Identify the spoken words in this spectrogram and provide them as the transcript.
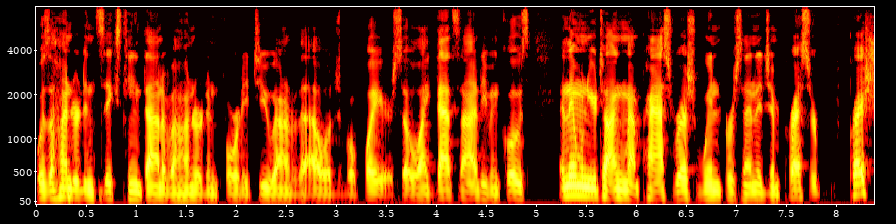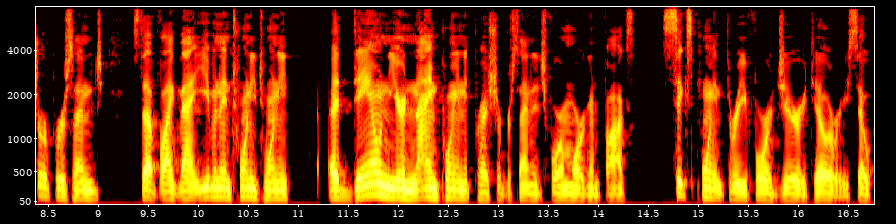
was 116th out of 142 out of the eligible players. So, like, that's not even close. And then when you're talking about pass rush win percentage and pressure pressure percentage, stuff like that, even in 2020, a down year 9.8 pressure percentage for Morgan Fox, 6.3 for Jerry Tillery. So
